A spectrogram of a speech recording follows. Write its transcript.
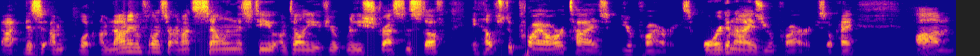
Uh, this I'm look. I'm not an influencer. I'm not selling this to you. I'm telling you, if you're really stressed and stuff, it helps to prioritize your priorities, organize your priorities. Okay. Um,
